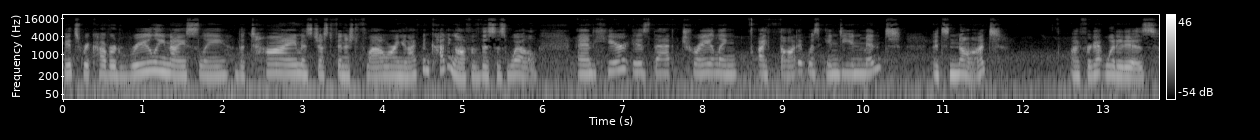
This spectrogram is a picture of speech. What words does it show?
It's recovered really nicely. The thyme is just finished flowering and I've been cutting off of this as well. And here is that trailing, I thought it was Indian mint. It's not. I forget what it is.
